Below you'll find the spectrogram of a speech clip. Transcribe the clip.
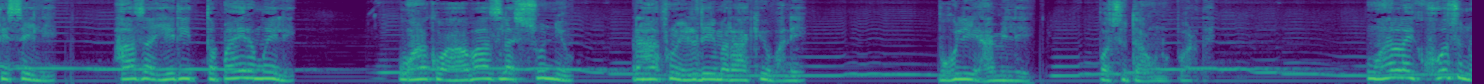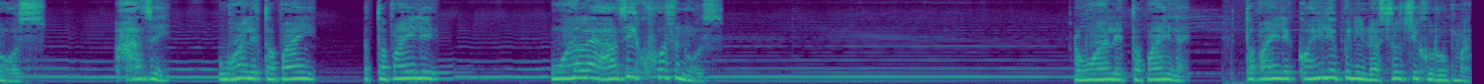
त्यसैले आज यदि तपाईँ र मैले उहाँको आवाजलाई सुन्यौँ र आफ्नो हृदयमा राख्यौँ भने भोलि हामीले पछुताउनु पर्दैन। उहाँलाई खोज्नुहोस्। आजै उहाँले तपाईँ तपाईँले उहाँलाई आजै खोज्नुहोस्। र उहाँले तपाईँलाई तपाईँले कहिले पनि नसोचेको रूपमा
